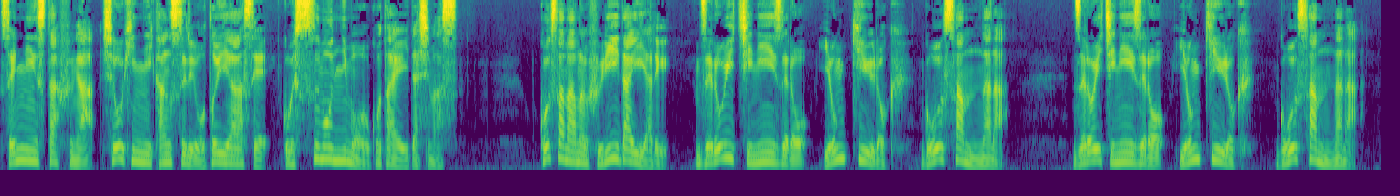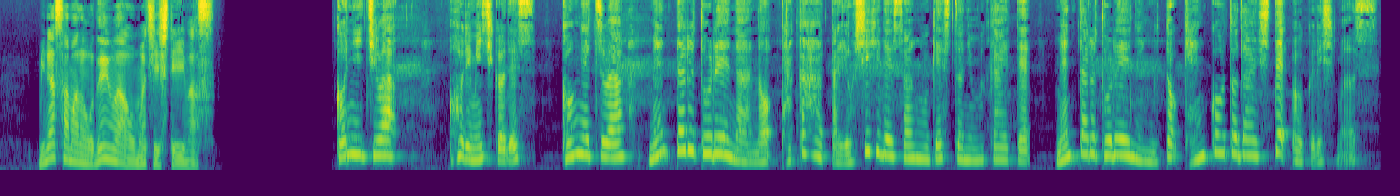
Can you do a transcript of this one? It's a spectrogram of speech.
専任スタッフが商品に関するお問い合わせ、ご質問にもお答えいたします。コサナのフリーダイヤル0120-496-537 0120-496-537皆様のお電話をお待ちしています。こんにちは、堀道子です。今月はメンタルトレーナーの高畑義秀さんをゲストに迎えて、メンタルトレーニングと健康と題してお送りします。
